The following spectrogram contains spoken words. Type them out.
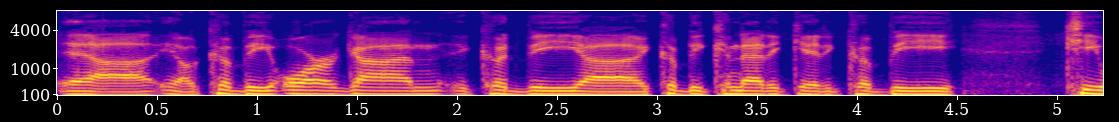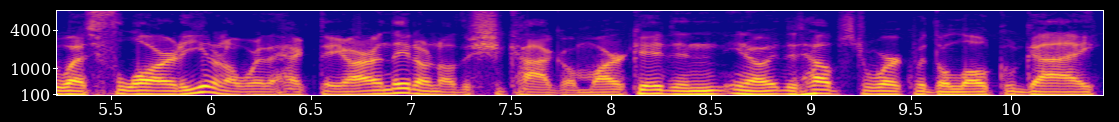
Uh, you know, it could be Oregon, it could be uh, it could be Connecticut, it could be Key West, Florida. You don't know where the heck they are, and they don't know the Chicago market. And you know, it helps to work with the local guy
